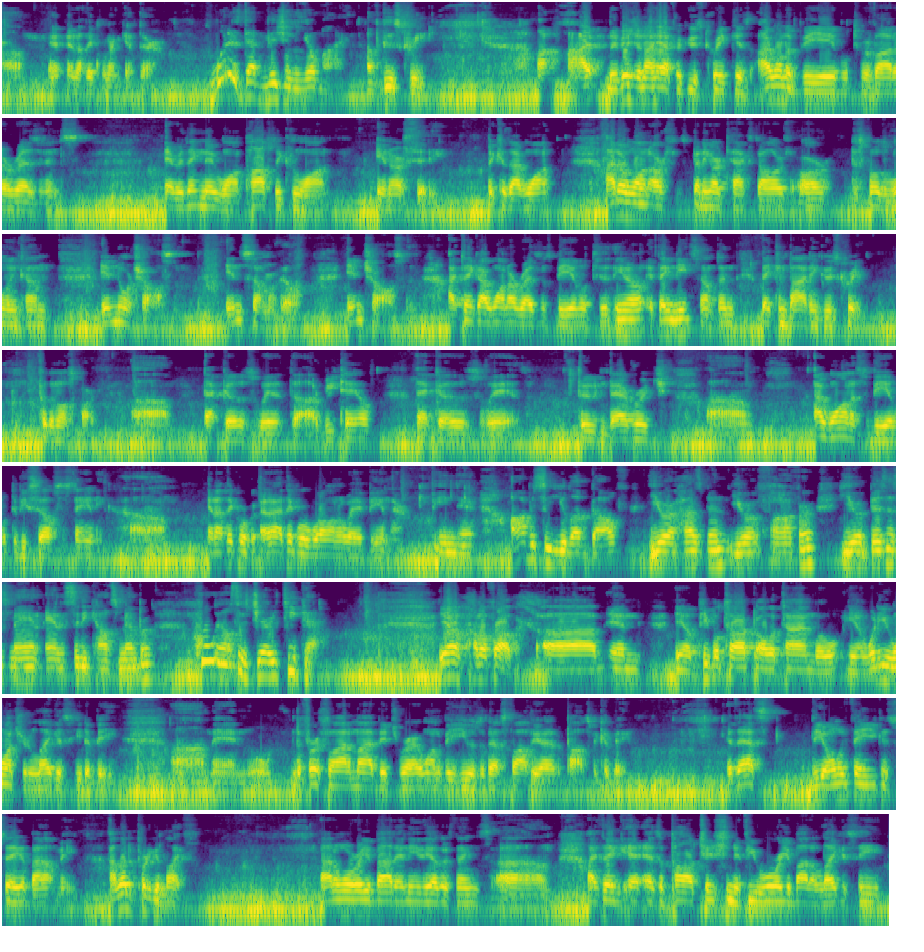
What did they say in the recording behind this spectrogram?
um, and, and I think we're going to get there. What is that vision in your mind of Goose Creek? I, the vision I have for Goose Creek is I want to be able to provide our residents everything they want, possibly could want in our city, because I want, I don't want our spending our tax dollars or disposable income in North Charleston, in Summerville, in Charleston. I think I want our residents to be able to, you know, if they need something, they can buy it in Goose Creek, for the most part. Um, that goes with uh, retail. That goes with food and beverage. Um, I want us to be able to be self-sustaining, um, and I think we're I think we're well on our way of being there. Being there. Obviously, you love golf. You're a husband. You're a father. You're a businessman and a city council member. Who else is Jerry Tekac? I'm a father, uh, and you know, people talk all the time. Well, you know, what do you want your legacy to be? Um, and the first line of my obituary, I want to be. He was the best father you ever possibly could be. If that's the only thing you can say about me, I led a pretty good life. I don't worry about any of the other things. Um, I think as a politician, if you worry about a legacy,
